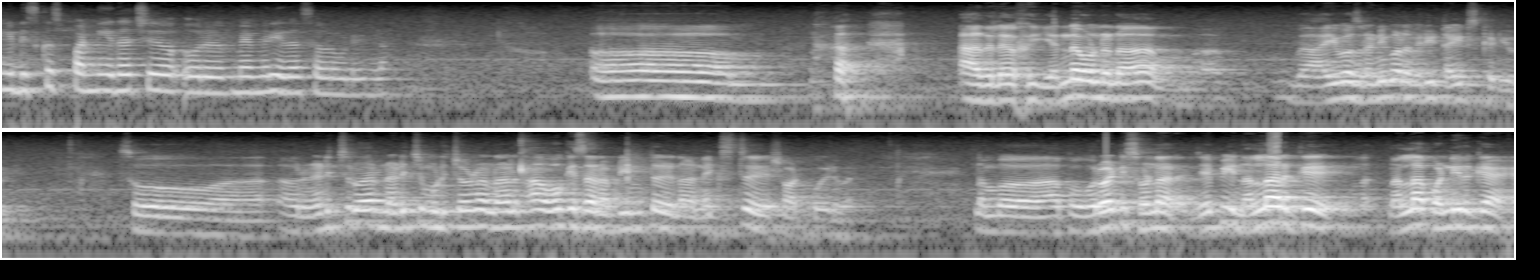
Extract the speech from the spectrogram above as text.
நீங்க டிஸ்கஸ் பண்ணி ஏதாச்சும் ஒரு மெமரி ஏதாவது சொல்ல முடியுங்களா? அதில் என்ன ஒன்றுனா I was running on very tight schedule so அவர் நடிச்சிருவார் நடிச்சு முடிச்சோடனே நான் ஆ ஓகே சார் அப்படின்ட்டு நான் நெக்ஸ்ட்டு ஷாட் போயிடுவேன். நம்ம அப்போ ஒரு வாட்டி சொன்னார் ஜேபி நல்லா இருக்கு நல்லா பண்ணியிருக்கேன்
